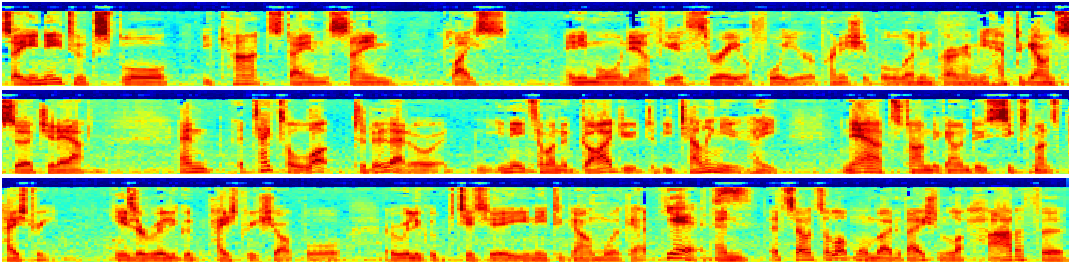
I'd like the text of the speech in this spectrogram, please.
So you need to explore, you can't stay in the same place anymore now for your three or four year apprenticeship or learning program. You have to go and search it out. And it takes a lot to do that, or you need someone to guide you to be telling you, hey, now it's time to go and do six months pastry. Here's a really good pastry shop or a really good patisserie you need to go and work at. Yes. And it's, so it's a lot more motivation, a lot harder for.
